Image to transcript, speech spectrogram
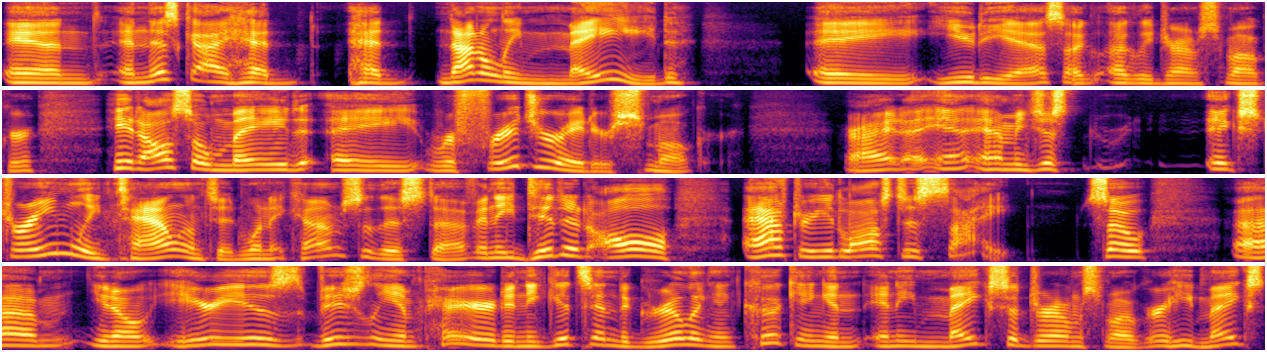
and and this guy had had not only made a UDS, ugly drum smoker, he had also made a refrigerator smoker, right? I mean, just extremely talented when it comes to this stuff, and he did it all after he had lost his sight. So. Um, you know, here he is visually impaired and he gets into grilling and cooking and, and he makes a drum smoker. He makes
